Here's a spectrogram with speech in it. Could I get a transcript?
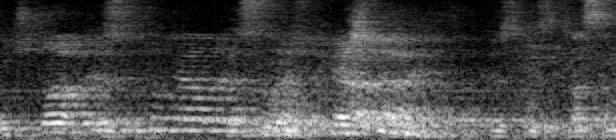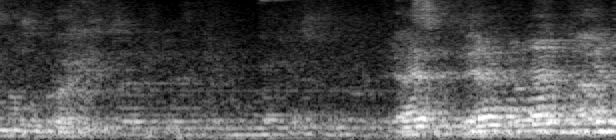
И че това е късно тогава да Късно е. Късно е. Късно, това са много брои. Трябва да се тази година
